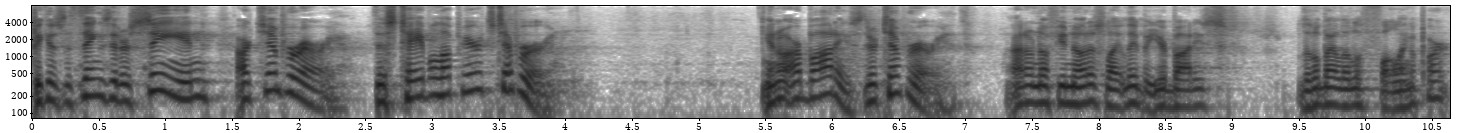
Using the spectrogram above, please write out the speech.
Because the things that are seen are temporary. This table up here, it's temporary. You know, our bodies, they're temporary. I don't know if you noticed lately, but your body's little by little falling apart.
